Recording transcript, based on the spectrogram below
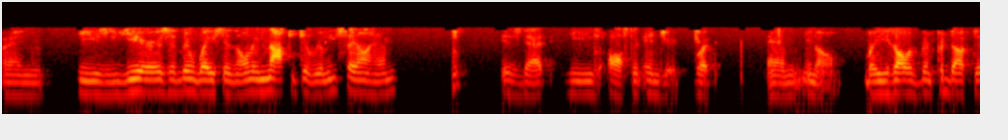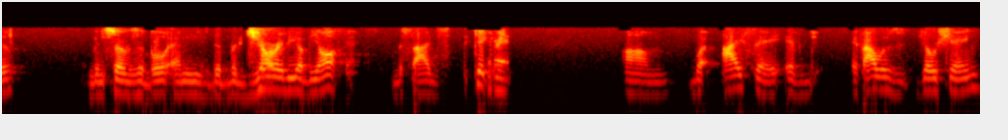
and his years have been wasted. The only knock you can really say on him is that he's often injured. But and you know, but he's always been productive, been serviceable, and he's the majority of the offense besides the kicker. Right. Um, but I say if if I was Joe Schoen,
